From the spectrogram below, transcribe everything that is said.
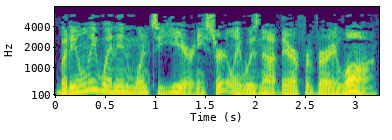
But he only went in once a year, and he certainly was not there for very long,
